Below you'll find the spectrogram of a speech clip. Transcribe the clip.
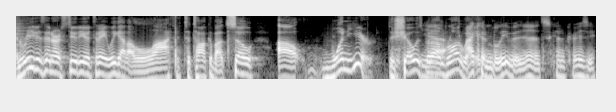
And Reeve is in our studio today. We got a lot to talk about. So, uh, one year, the show has been Yeah, on Broadway. I couldn't believe it. Yeah, it's kind of crazy.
